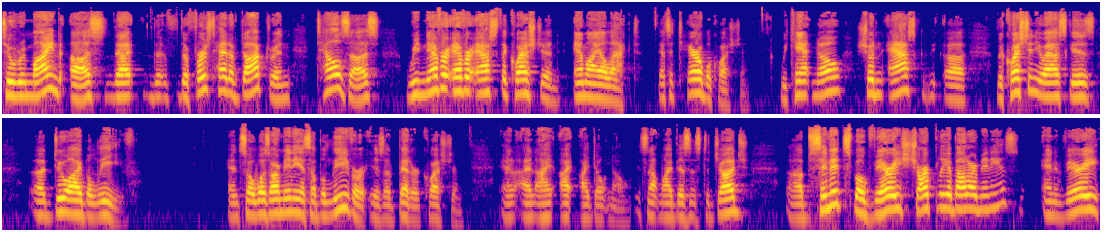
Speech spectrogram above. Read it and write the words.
to remind us that the, the first head of doctrine tells us we never ever ask the question, Am I elect? That's a terrible question. We can't know, shouldn't ask. Uh, the question you ask is, uh, Do I believe? And so, was Arminius a believer? Is a better question. And, and I, I, I don't know. It's not my business to judge. Uh, Synod spoke very sharply about Arminius and very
